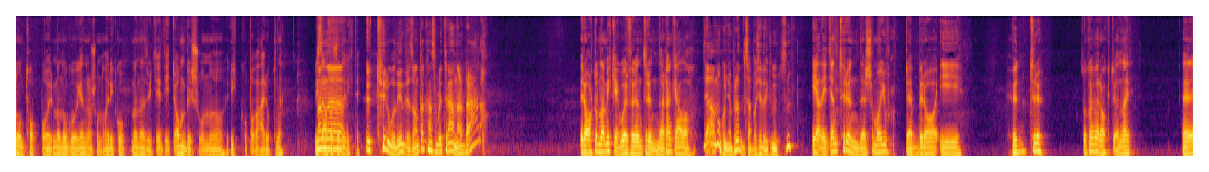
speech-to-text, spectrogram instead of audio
noen toppår med noen gode generasjoner å rykke opp, men jeg tror ikke det er ikke ambisjonen å rykke opp og være opp ned. Hvis jeg har forstått det eh, riktig. utrolig interessant da, hvem som blir trener der, da. Rart om de ikke går for en trønder, tenker jeg da. Ja, Noen kunne prøvd seg på Kjetil Knutsen. Er det ikke en trønder som har gjort det bra i Hødd, tru? Som kan være aktuell der? Eh,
